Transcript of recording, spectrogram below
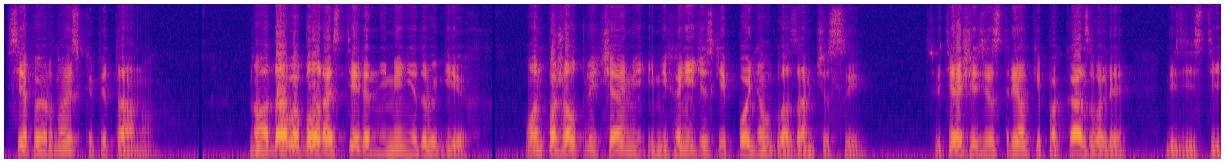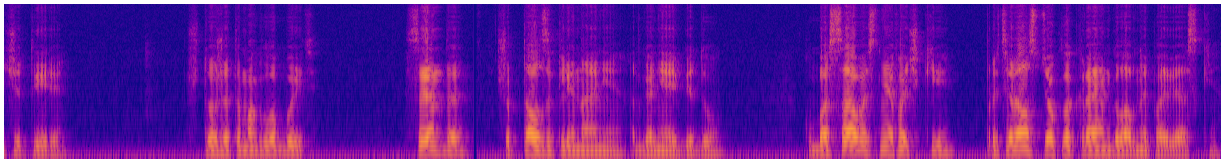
Все повернулись к капитану. Но Адаба был растерян не менее других. Он пожал плечами и механически поднял глазам часы. Светящиеся стрелки показывали без десяти четыре. Что же это могло быть? Сэнда шептал заклинание, отгоняя беду. Кубасава, сняв очки, протирал стекла краем головной повязки.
